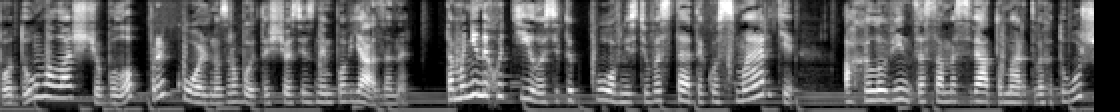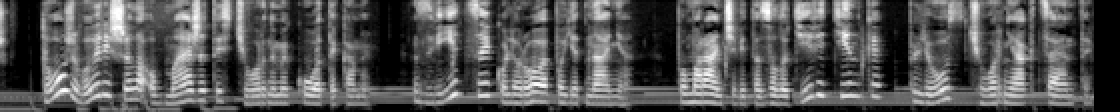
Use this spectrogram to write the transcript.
подумала, що було б прикольно зробити щось із ним пов'язане. Та мені не хотілося йти повністю в естетику смерті, а Хеллоуін – це саме свято мертвих душ, тож вирішила обмежитись чорними котиками. Звідси кольорове поєднання: помаранчеві та золоті відтінки, плюс чорні акценти.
